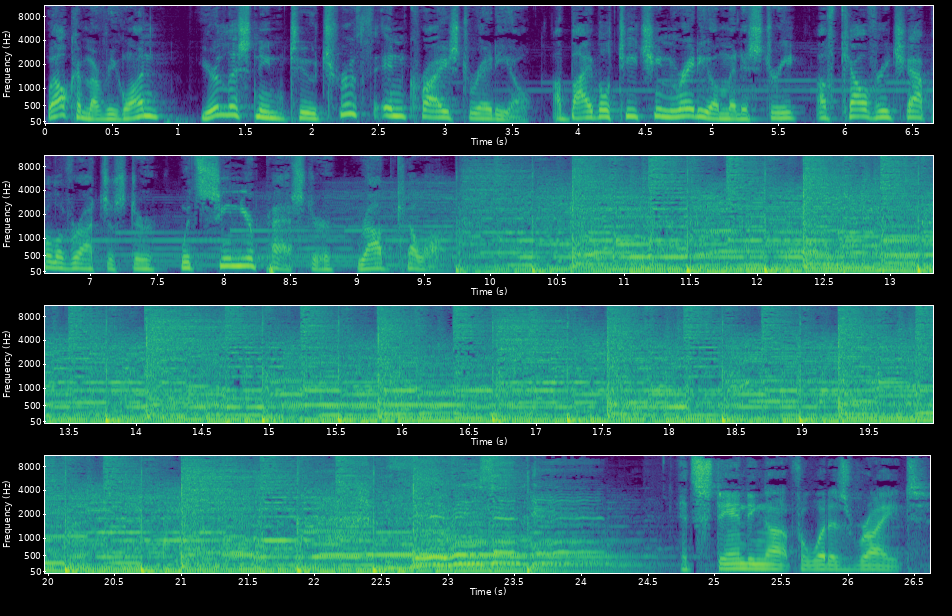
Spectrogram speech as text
Welcome, everyone. You're listening to Truth in Christ Radio, a Bible teaching radio ministry of Calvary Chapel of Rochester with Senior Pastor Rob Kellogg. It's standing up for what is right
